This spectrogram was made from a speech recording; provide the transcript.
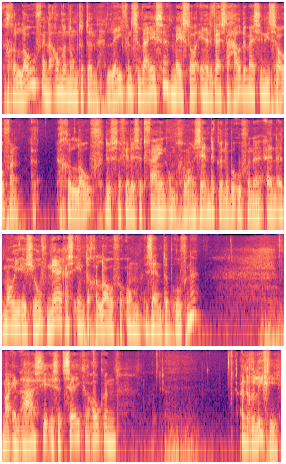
geloof en de ander noemt het een levenswijze. Meestal in het Westen houden mensen niet zo van eh, geloof. Dus dan vinden ze het fijn om gewoon zen te kunnen beoefenen. En het mooie is, je hoeft nergens in te geloven om zen te beoefenen. Maar in Azië is het zeker ook een, een religie.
